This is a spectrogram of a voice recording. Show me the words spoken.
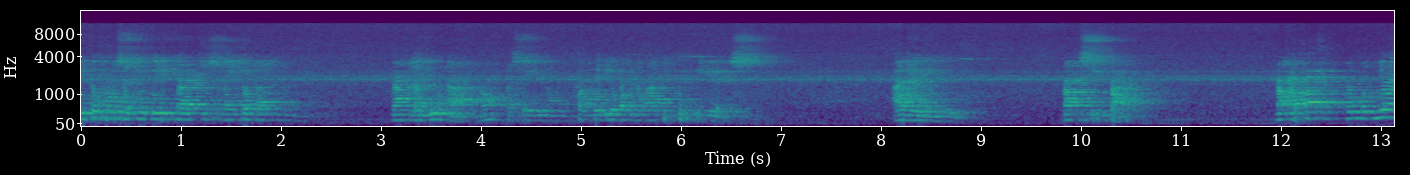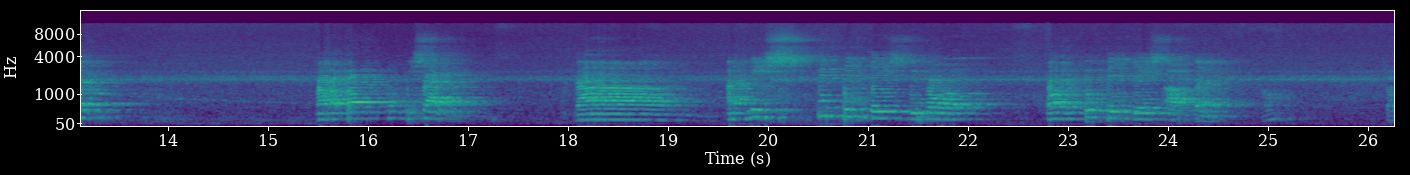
Dito po sa Jubilee Churches na ito ng, ng Laguna, no? kasi yung pagdiriwang ng ating 50 years ay magsipa. Makapag-komunyon, makapag-kumpisal na at least 15 days before or 15 days after. So,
